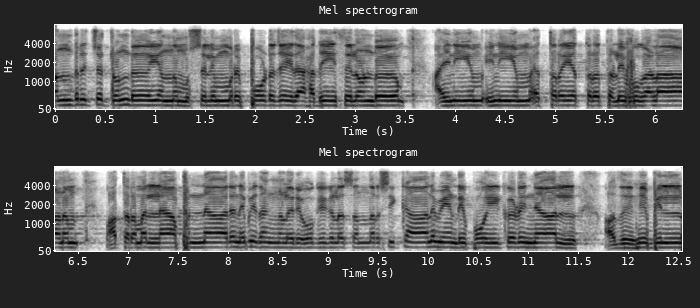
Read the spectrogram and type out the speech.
മന്ത്രിച്ചിട്ടുണ്ട്. എന്ന് മുസ്ലിം റിപ്പോർട്ട് ചെയ്ത ഹദീസിലുണ്ട്. ഇനിയും ഇനിയും എത്രയെത്ര തെളിവുകളാണ്. മാത്രമല്ല പുന്നാര നിബിതങ്ങൾ രോഗികളെ സന്ദർശിക്കാൻ വേണ്ടി പോയി കഴിഞ്ഞാൽ അത് ഹിബിൽ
